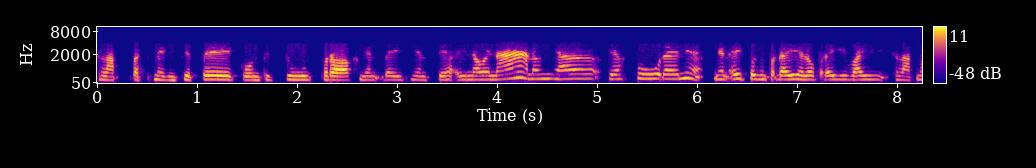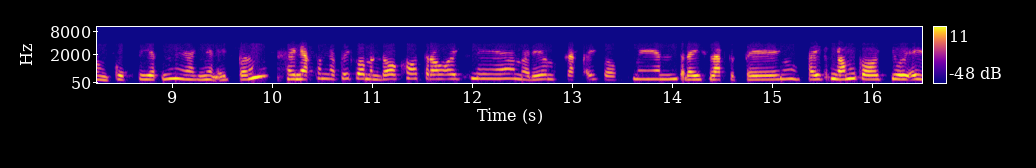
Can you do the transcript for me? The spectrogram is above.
ស្លាប់បាត់គ្នាចិត្តទេកូនទៅទូប្រគ្មានដីគ្មានផ្ទះអីនៅឯណានៅញ៉ាផ្ទះពូដែរនេះមានអីពឹងប្តីឥឡូវប្តីគេវាយស្លាប់ក្នុងគុកទៀតមានអីពឹងហើយអ្នកខ្ញុំអ្នកពីក៏មិនរកខុសត្រូវអីគ្នាមករៀមកាត់អីក៏គ្មានប្តីស្លាប់ទៅទេហើយខ្ញុំក៏ជួយអី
